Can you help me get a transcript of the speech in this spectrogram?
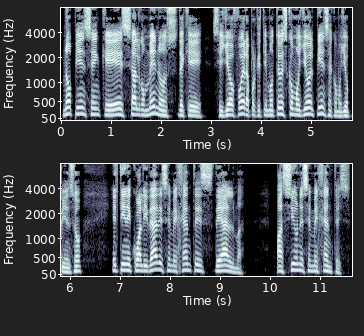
No piensen que es algo menos de que si yo fuera, porque Timoteo es como yo, él piensa como yo pienso, él tiene cualidades semejantes de alma, pasiones semejantes.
